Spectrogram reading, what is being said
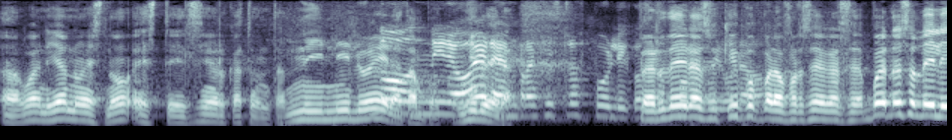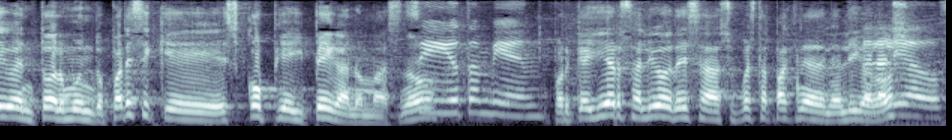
Ah, bueno, ya no es, ¿no? Este, el señor Catunta. Ni, ni lo era No, tampoco. ni lo era en registros públicos. Perder a su equipo para forzar a García. Bueno, eso lo he leído en todo el mundo. Parece que es copia y pega nomás, ¿no? Sí, yo también. Porque ayer salió de esa supuesta página de la Liga De la 2. Liga 2.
